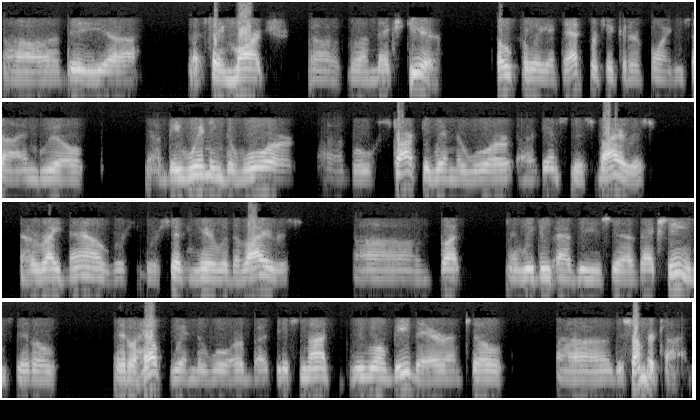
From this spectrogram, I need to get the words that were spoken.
uh, the uh, let's say March of next year. Hopefully, at that particular point in time, we'll be winning the war uh, will start to win the war against this virus. Uh, right now, we're we're sitting here with the virus, uh, but and we do have these uh, vaccines that'll that'll help win the war, but it's not. We won't be there until uh, the summertime,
